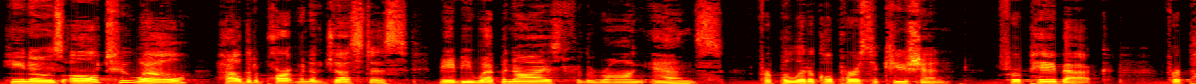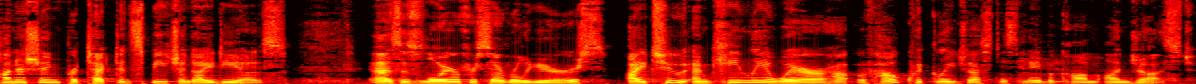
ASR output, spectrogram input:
He knows all too well how the Department of Justice may be weaponized for the wrong ends, for political persecution, for payback, for punishing protected speech and ideas. As his lawyer for several years, I too am keenly aware of how quickly justice may become unjust.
